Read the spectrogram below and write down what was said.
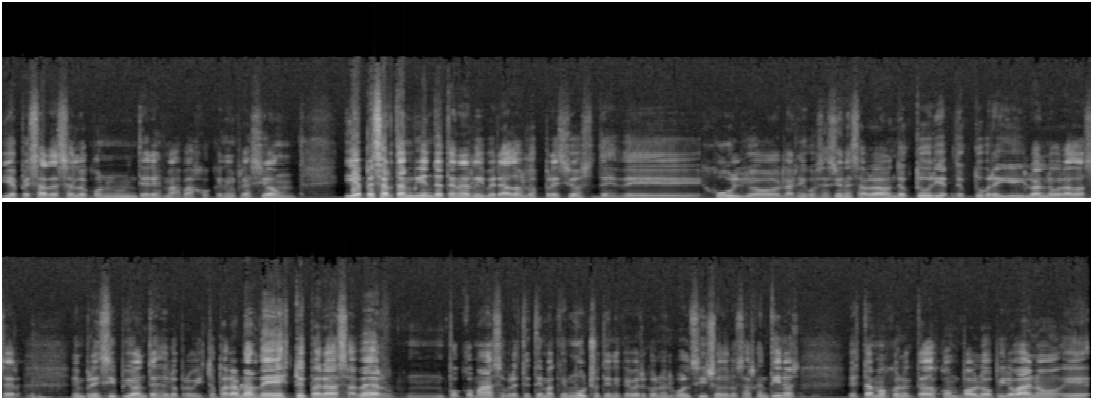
y a pesar de hacerlo con un interés más bajo que la inflación, y a pesar también de tener liberados los precios desde julio, las negociaciones hablaban de octubre, de octubre y lo han logrado hacer en principio antes de lo previsto. Para hablar de esto y para saber un poco más sobre este tema que mucho tiene que ver con el bolsillo de los argentinos, estamos conectados con Pablo Pirovano, eh,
